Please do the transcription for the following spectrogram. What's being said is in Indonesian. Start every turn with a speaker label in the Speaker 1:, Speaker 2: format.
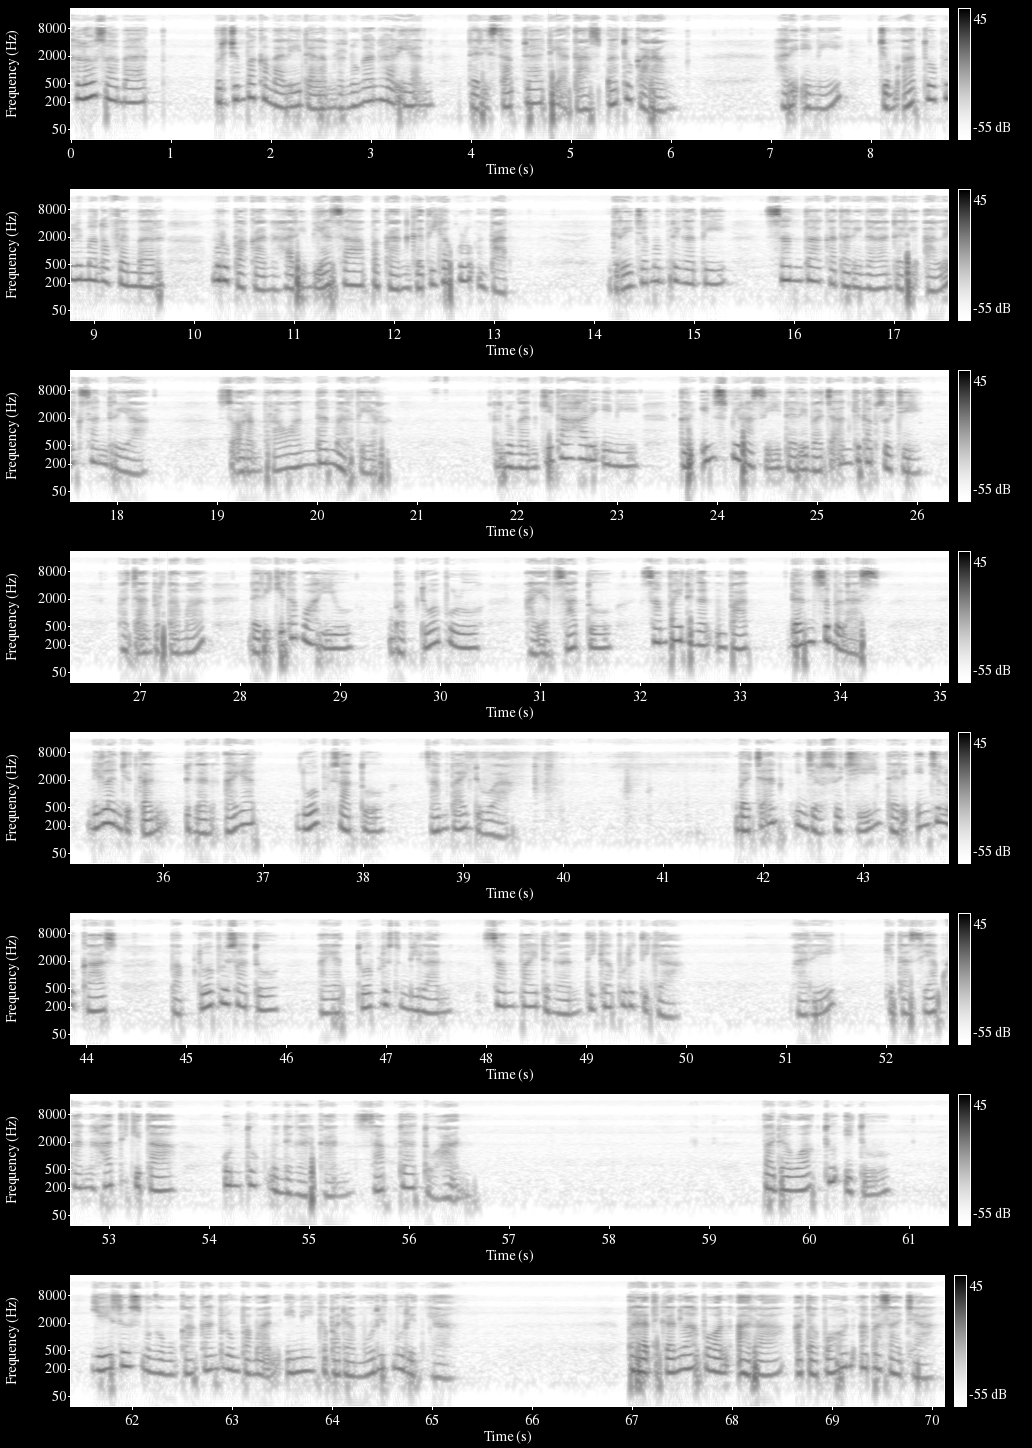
Speaker 1: Halo sahabat, berjumpa kembali dalam renungan harian dari Sabda di atas Batu Karang. Hari ini, Jumat 25 November, merupakan hari biasa pekan ke-34. Gereja memperingati Santa Katarina dari Alexandria, seorang perawan dan martir. Renungan kita hari ini terinspirasi dari bacaan kitab suci. Bacaan pertama dari kitab Wahyu bab 20 ayat 1 sampai dengan 4 dan 11. Dilanjutkan dengan ayat 21 sampai 2. Bacaan Injil suci dari Injil Lukas bab 21 ayat 29 sampai dengan 33. Mari kita siapkan hati kita untuk mendengarkan sabda Tuhan. Pada waktu itu, Yesus mengemukakan perumpamaan ini kepada murid-muridnya. Perhatikanlah pohon ara atau pohon apa saja.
